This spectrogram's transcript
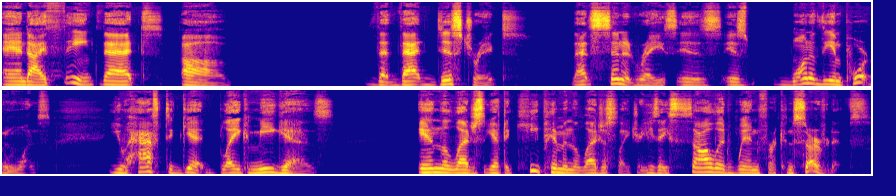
And I think that uh, that that district, that Senate race is is one of the important ones. You have to get Blake Miguez in the legislature. You have to keep him in the legislature. He's a solid win for conservatives.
